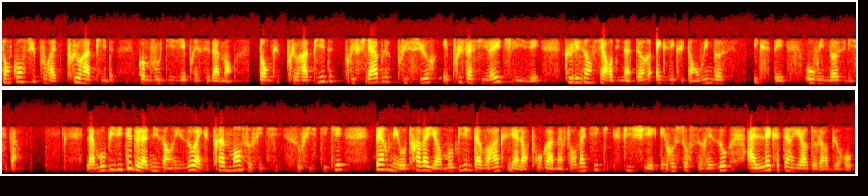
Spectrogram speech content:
sont conçus pour être plus rapides, comme vous le disiez précédemment. Donc plus rapides, plus fiables, plus sûrs et plus faciles à utiliser que les anciens ordinateurs exécutant Windows XP ou Windows Vista. La mobilité de la mise en réseau extrêmement sophistiquée permet aux travailleurs mobiles d'avoir accès à leurs programmes informatiques, fichiers et ressources réseau à l'extérieur de leur bureau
